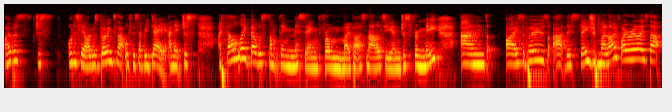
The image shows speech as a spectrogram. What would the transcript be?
I was just honestly, I was going to that office every day and it just, I felt like there was something missing from my personality and just from me. And I suppose at this stage of my life, I realized that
